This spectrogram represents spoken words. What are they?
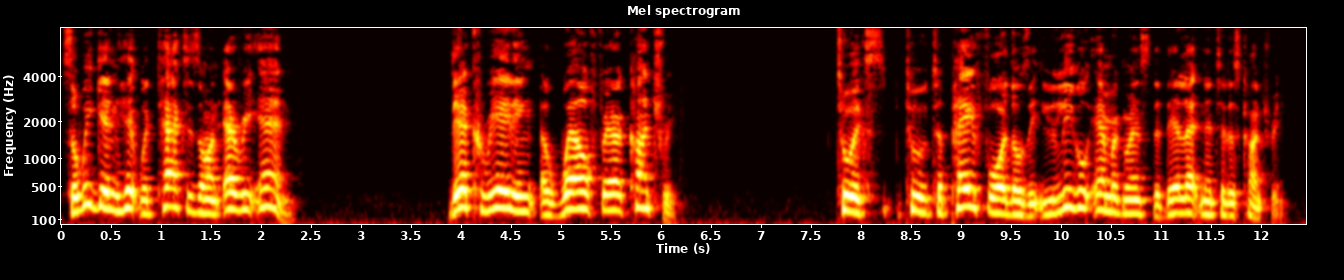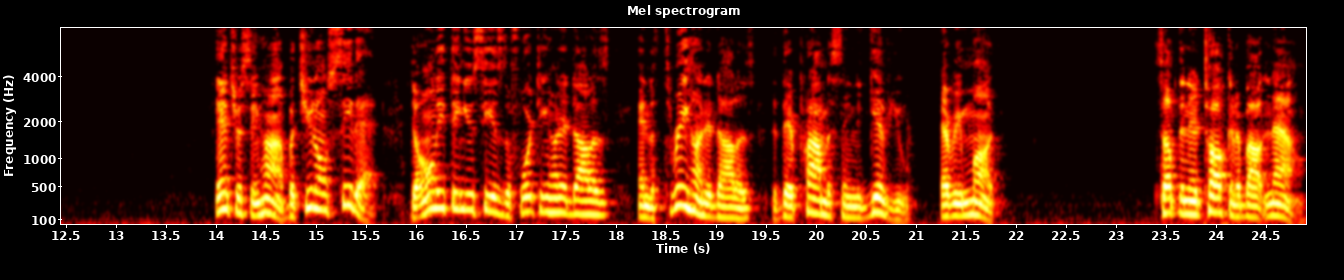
So we getting hit with taxes on every end. They're creating a welfare country to ex- to to pay for those illegal immigrants that they're letting into this country. Interesting, huh? But you don't see that. The only thing you see is the $1,400 and the $300 that they're promising to give you every month. Something they're talking about now.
